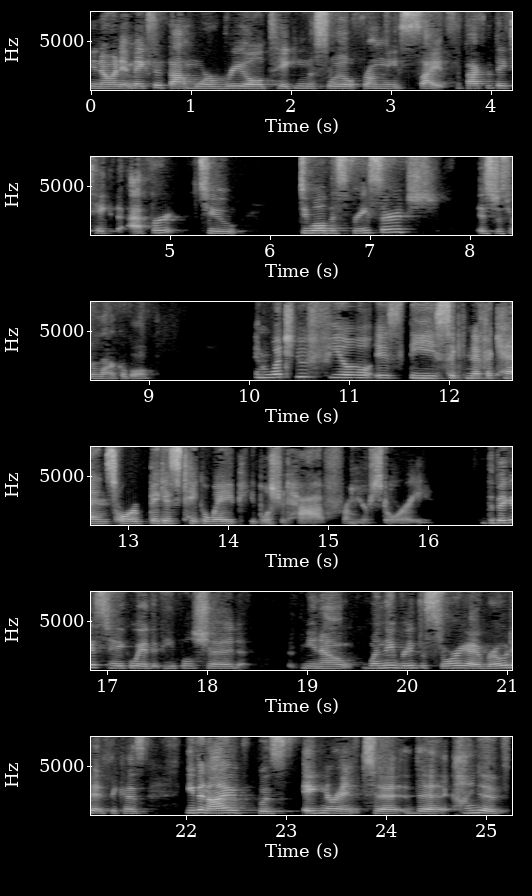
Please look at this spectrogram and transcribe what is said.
You know, and it makes it that more real taking the soil from these sites. The fact that they take the effort to do all this research is just remarkable. And what do you feel is the significance or biggest takeaway people should have from your story? The biggest takeaway that people should, you know, when they read the story, I wrote it because even I was ignorant to the kind of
